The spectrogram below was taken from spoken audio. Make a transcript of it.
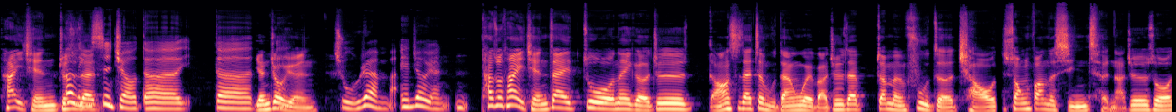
他以前就是在四九的的研究员主任吧，研究员。嗯，他说他以前在做那个，就是好像是在政府单位吧，就是在专门负责桥双方的行程啊，就是说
